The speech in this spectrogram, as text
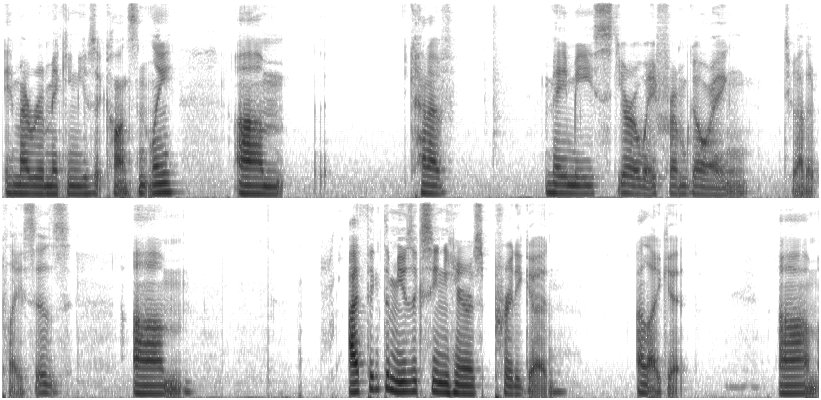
in my room making music constantly um, kind of made me steer away from going to other places. Um, I think the music scene here is pretty good. I like it. Um,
